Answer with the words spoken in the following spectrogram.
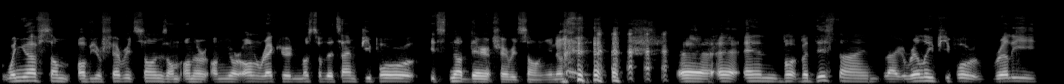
when you have some of your favorite songs on on, our, on your own record most of the time people it's not their favorite song you know? Uh, uh, and but but this time like really people really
